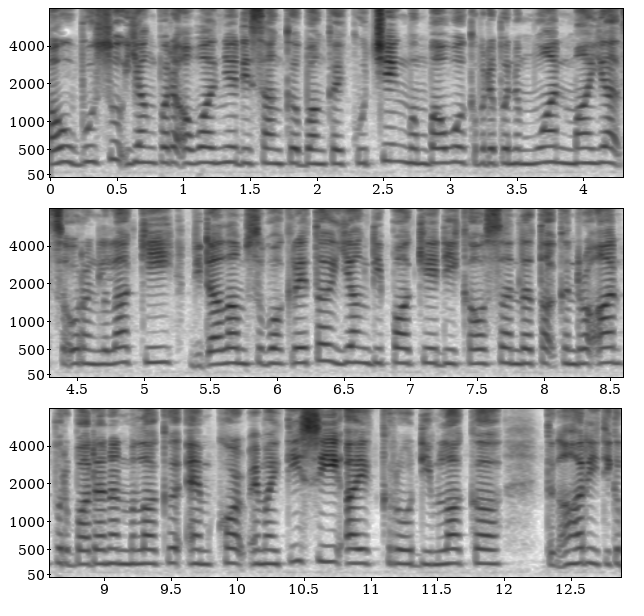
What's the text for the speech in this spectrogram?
Bau busuk yang pada awalnya disangka bangkai kucing membawa kepada penemuan mayat seorang lelaki di dalam sebuah kereta yang diparkir di kawasan letak kenderaan Perbadanan Melaka M Corp MITC Aikro di Melaka tengah hari 13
